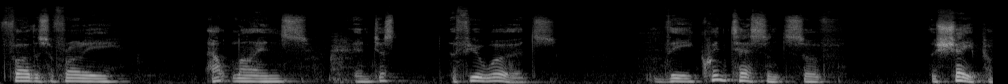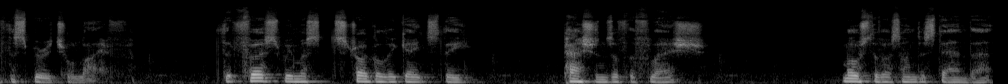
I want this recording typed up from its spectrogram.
Father Sophrony outlines in just a few words the quintessence of the shape of the spiritual life. That first we must struggle against the passions of the flesh. Most of us understand that.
